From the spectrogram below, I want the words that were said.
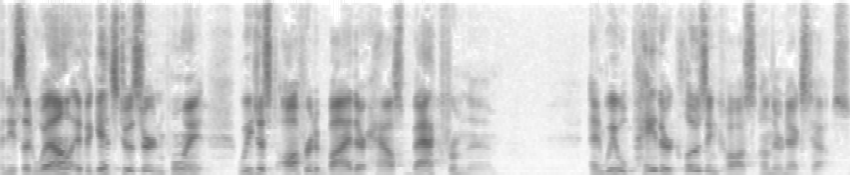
And he said, Well, if it gets to a certain point, we just offer to buy their house back from them, and we will pay their closing costs on their next house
